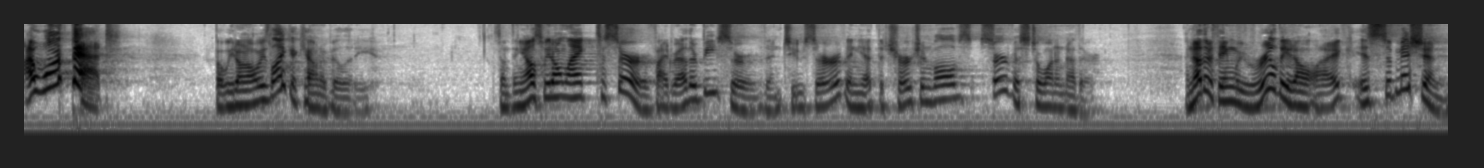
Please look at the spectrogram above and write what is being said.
I want that. But we don't always like accountability. Something else we don't like to serve. I'd rather be served than to serve, and yet the church involves service to one another. Another thing we really don't like is submission.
